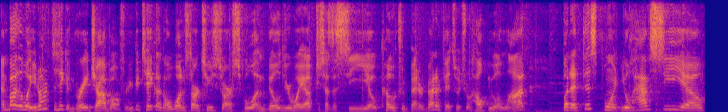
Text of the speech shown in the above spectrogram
And by the way, you don't have to take a great job offer. You could take like a one star, two star school and build your way up just as a CEO coach with better benefits, which will help you a lot. But at this point, you'll have CEO,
